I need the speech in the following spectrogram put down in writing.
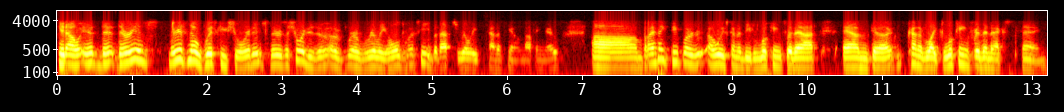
you know, it, th- there is there is no whiskey shortage. There's a shortage of, of, of really old whiskey, but that's really kind of, you know, nothing new. Um, but I think people are always going to be looking for that and uh, kind of like looking for the next thing.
